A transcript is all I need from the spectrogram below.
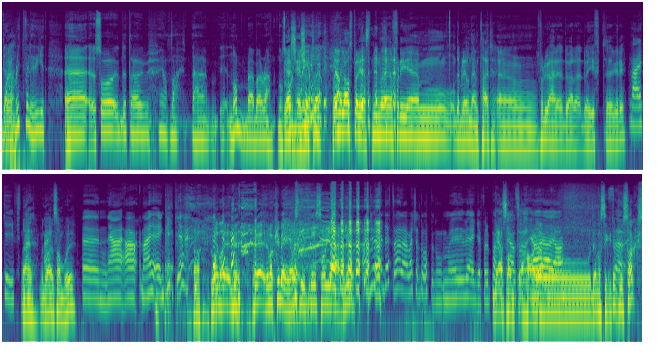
Det er blitt veldig rigid. Eh, så dette er Ja, nei. Det er, nå ble jeg bare ranten om Jeg, jeg skjønte det. Men la oss spørre gjesten, eh, fordi um, det ble jo nevnt her. Uh, For du er, du er, du er gift, Guri? Nei, jeg er ikke gift. Nei, men du har en samboer? Uh, nei, jeg- nei, egentlig ikke. Ja. Det, var, det, det, det var ikke meningen å snuble så jævlig. Du, dette har jeg vært helt åpen om i VG for et par Det er sant. Jeg så- har ja, ja, ja. Det var sikkert en plussaks.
